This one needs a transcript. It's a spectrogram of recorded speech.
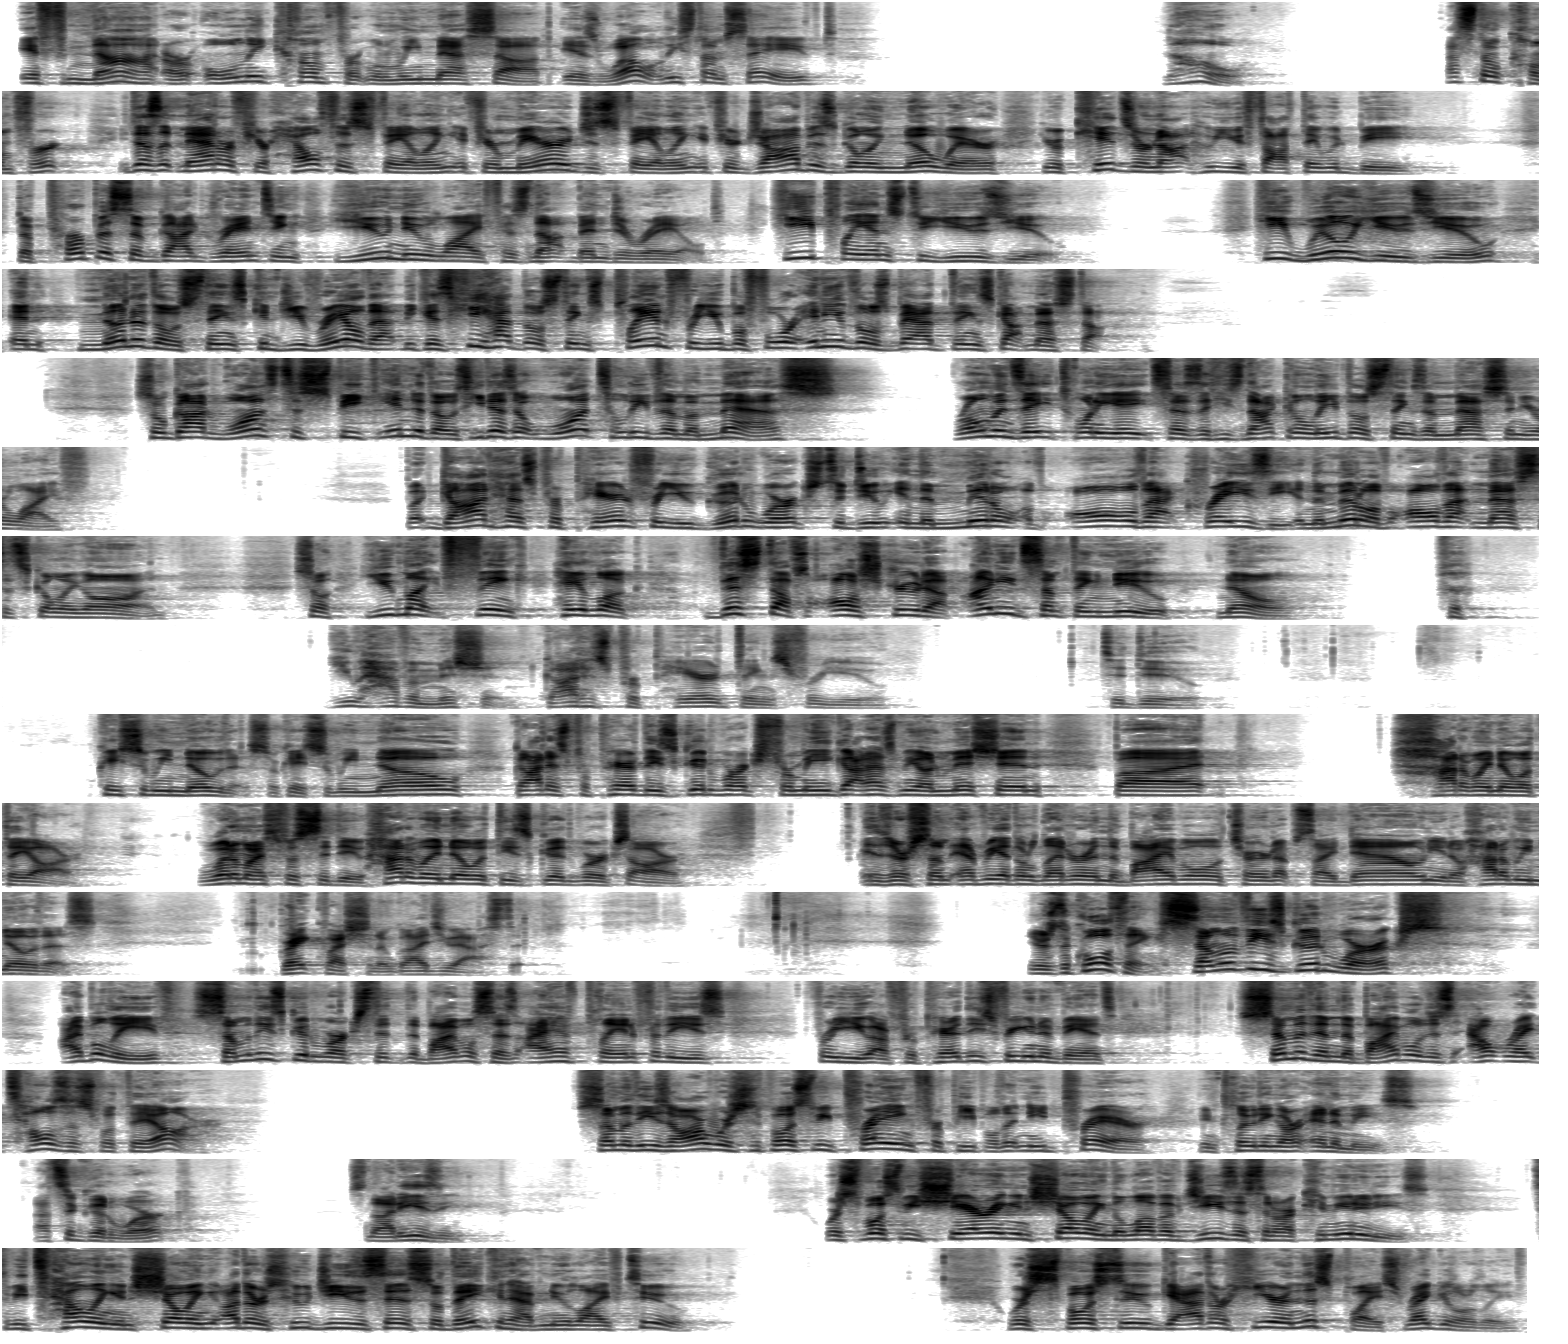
If not, our only comfort when we mess up is, well, at least I'm saved. No, that's no comfort. It doesn't matter if your health is failing, if your marriage is failing, if your job is going nowhere, your kids are not who you thought they would be. The purpose of God granting you new life has not been derailed. He plans to use you. He will use you, and none of those things can derail that because He had those things planned for you before any of those bad things got messed up. So God wants to speak into those. He doesn't want to leave them a mess. Romans 8:28 says that he's not going to leave those things a mess in your life. But God has prepared for you good works to do in the middle of all that crazy, in the middle of all that mess that's going on. So you might think, hey, look, this stuff's all screwed up. I need something new. No. you have a mission. God has prepared things for you to do. Okay, so we know this. Okay, so we know God has prepared these good works for me. God has me on mission, but how do I know what they are? What am I supposed to do? How do I know what these good works are? Is there some every other letter in the Bible turned upside down? You know, how do we know this? Great question. I'm glad you asked it. Here's the cool thing some of these good works, I believe, some of these good works that the Bible says, I have planned for these for you, I've prepared these for you in advance. Some of them, the Bible just outright tells us what they are. Some of these are we're supposed to be praying for people that need prayer, including our enemies. That's a good work. It's not easy. We're supposed to be sharing and showing the love of Jesus in our communities, to be telling and showing others who Jesus is so they can have new life too. We're supposed to gather here in this place regularly.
